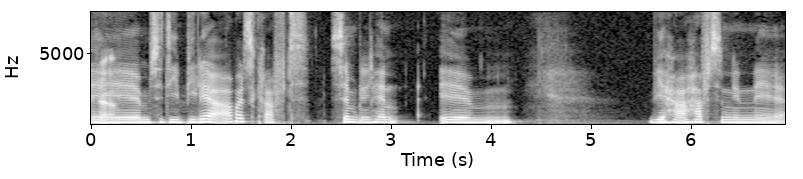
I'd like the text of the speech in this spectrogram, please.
Ja. Ja. Øhm, så de er billigere arbejdskraft, simpelthen. Øhm, vi har haft sådan en øh,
